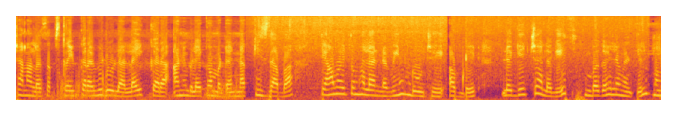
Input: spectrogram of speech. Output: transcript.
चॅनलला सबस्क्राईब करा व्हिडिओला लाईक करा आणि बेलायकन बटन नक्कीच दाबा. त्यामुळे तुम्हाला नवीन व्हिडिओचे अपडेट लगेचच्या लगेच बघायला मिळतील. मग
